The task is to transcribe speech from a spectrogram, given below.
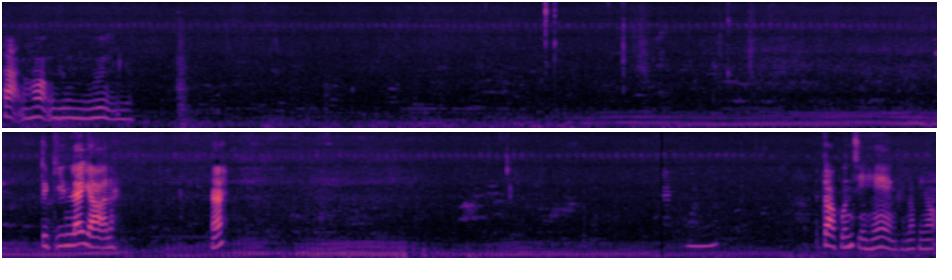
ผางห้องยุ่งยุ่งอยู่จะกินและยานะ ฮะตาพ้นสีแห้งเห็นะพี่น้อง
